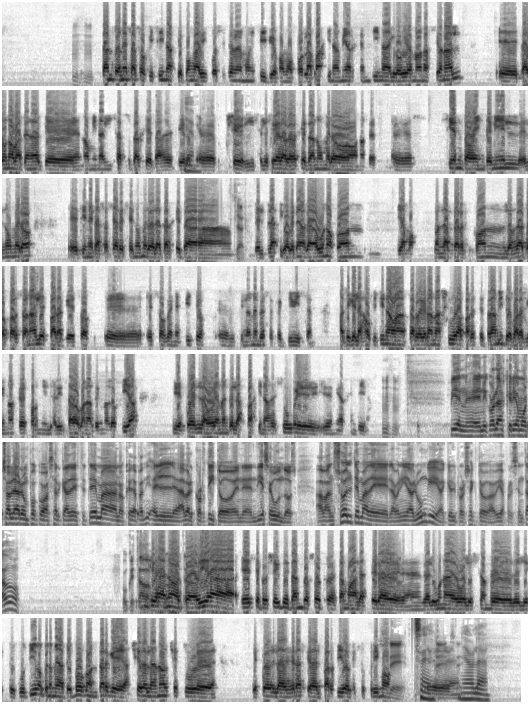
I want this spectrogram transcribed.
tanto en esas oficinas que ponga a disposición el municipio como por la página Mi Argentina del Gobierno Nacional, eh, cada uno va a tener que nominalizar su tarjeta, es decir, eh, se le llega la tarjeta número, no sé, eh, 120 mil el número, eh, tiene que asociar ese número de la tarjeta del plástico que tenga cada uno con, digamos, con, la con los datos personales para que esos esos beneficios finalmente se efectivicen. Así que las oficinas van a ser de gran ayuda para este trámite, para que no esté familiarizado con la tecnología y después obviamente las páginas de SUBE y de, Mi Argentina. Bien, eh, Nicolás, queríamos charlar un poco acerca de este tema. Nos queda el, a ver, cortito, en 10 segundos. ¿Avanzó el tema de la Avenida Lungui, aquel proyecto que habías presentado? ¿O que estaba no, todavía ese proyecto y tantos otros estamos a la espera de, alguna devolución del Ejecutivo. Pero mira, te puedo contar que ayer a la noche estuve, después de la desgracia del partido que sufrimos. Sí, eh, ni hablar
